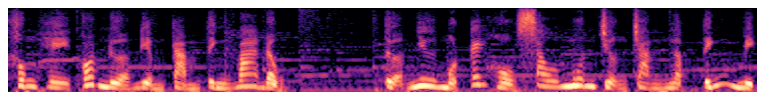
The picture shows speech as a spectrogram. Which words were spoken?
Không hề có nửa điểm cảm tình ba động. Tựa như một cái hồ sau muôn trượng tràn ngập tính mịt.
